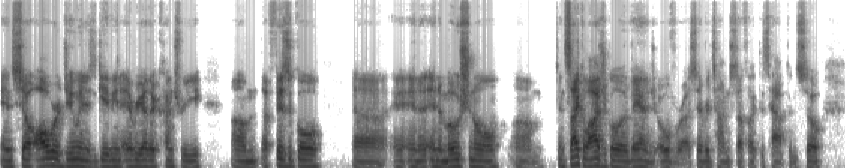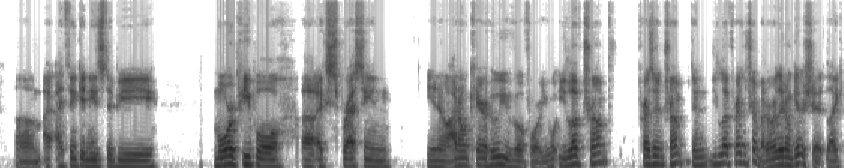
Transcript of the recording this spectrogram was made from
And so all we're doing is giving every other country um, a physical uh, and an emotional um, and psychological advantage over us every time stuff like this happens. So um, I, I, think it needs to be more people uh, expressing, you know, I don't care who you vote for. You you love Trump, President Trump, then you love President Trump. I really don't give a shit. Like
